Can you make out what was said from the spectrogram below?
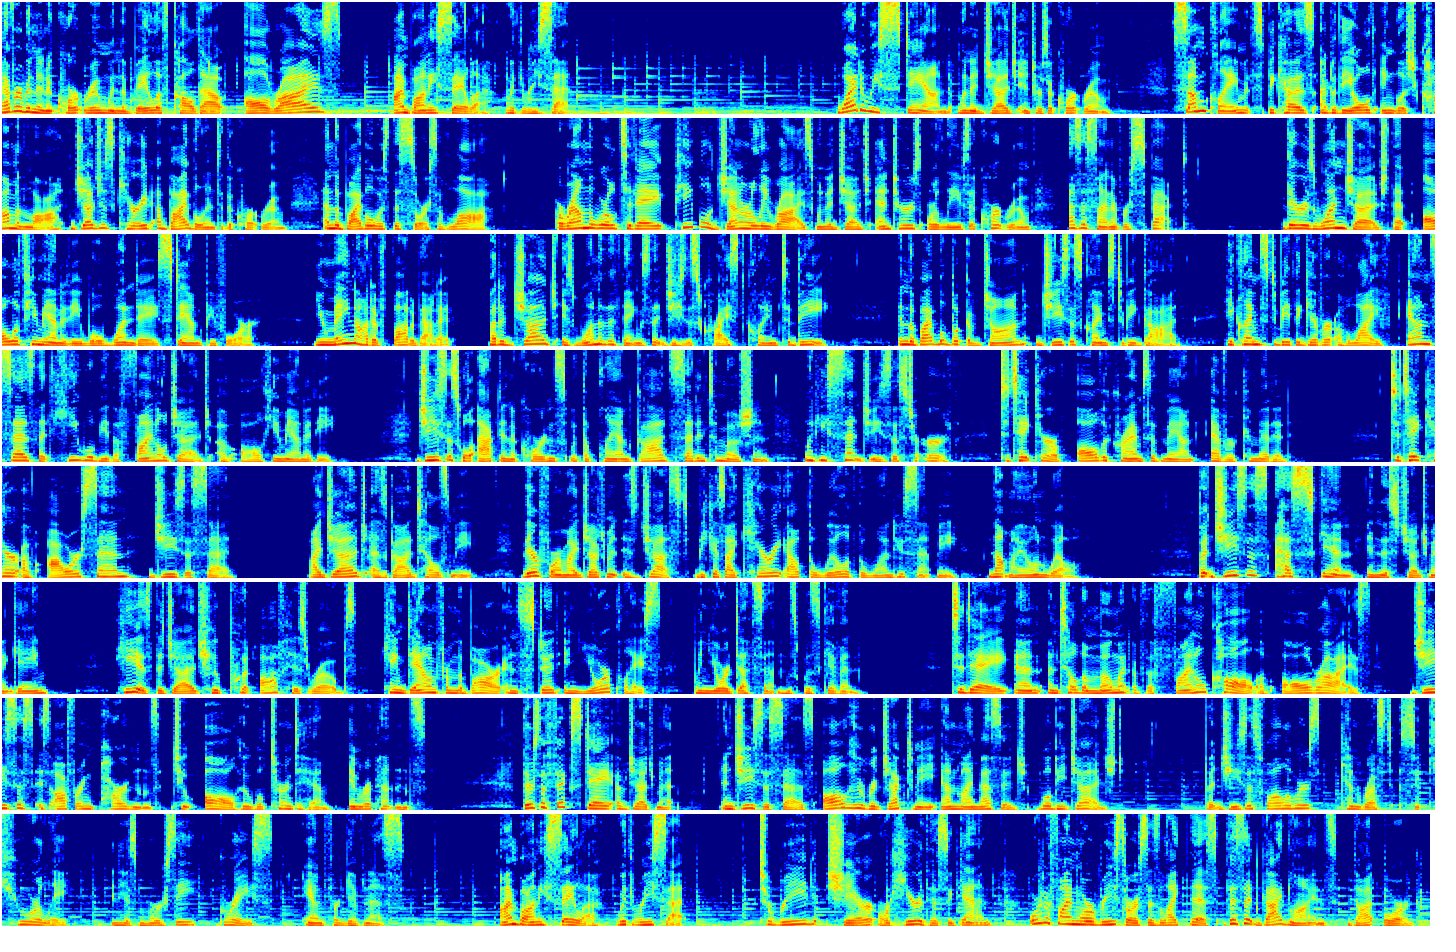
Ever been in a courtroom when the bailiff called out, All rise? I'm Bonnie Sala with Reset. Why do we stand when a judge enters a courtroom? Some claim it's because, under the Old English common law, judges carried a Bible into the courtroom, and the Bible was the source of law. Around the world today, people generally rise when a judge enters or leaves a courtroom as a sign of respect. There is one judge that all of humanity will one day stand before. You may not have thought about it, but a judge is one of the things that Jesus Christ claimed to be. In the Bible book of John, Jesus claims to be God. He claims to be the giver of life and says that he will be the final judge of all humanity. Jesus will act in accordance with the plan God set into motion when he sent Jesus to earth to take care of all the crimes of man ever committed. To take care of our sin, Jesus said, I judge as God tells me. Therefore, my judgment is just because I carry out the will of the one who sent me, not my own will. But Jesus has skin in this judgment game. He is the judge who put off his robes, came down from the bar, and stood in your place when your death sentence was given. Today, and until the moment of the final call of all rise, Jesus is offering pardons to all who will turn to him in repentance. There's a fixed day of judgment, and Jesus says, All who reject me and my message will be judged. But Jesus followers can rest securely in his mercy, grace, and forgiveness. I'm Bonnie Sala with Reset. To read, share, or hear this again, or to find more resources like this, visit guidelines.org.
